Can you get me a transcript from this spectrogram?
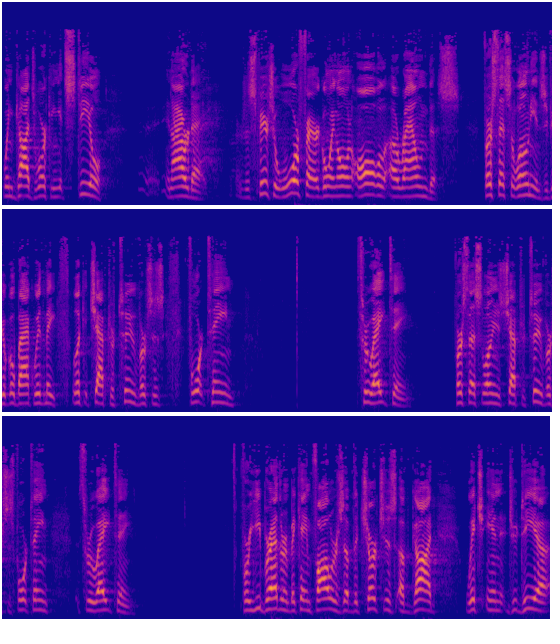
when God's working, it's still in our day. There's a spiritual warfare going on all around us. First Thessalonians, if you'll go back with me, look at chapter 2, verses 14 through 18. First Thessalonians chapter 2, verses 14 through 18. For ye, brethren, became followers of the churches of God, which in Judea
